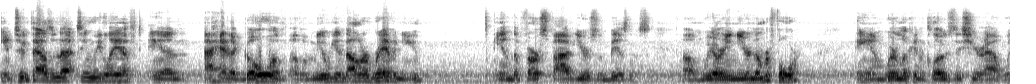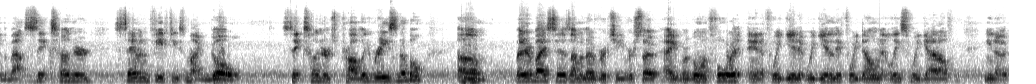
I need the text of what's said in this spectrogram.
in 2019, we left, and I had a goal of, of a million dollar revenue in the first five years of business. Um, we are in year number four and we're looking to close this year out with about 600 750 is my goal. 600 is probably reasonable. Um, but everybody says i'm an overachiever so hey we're going for it. And if we get it we get it. If we don't at least we got off you know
